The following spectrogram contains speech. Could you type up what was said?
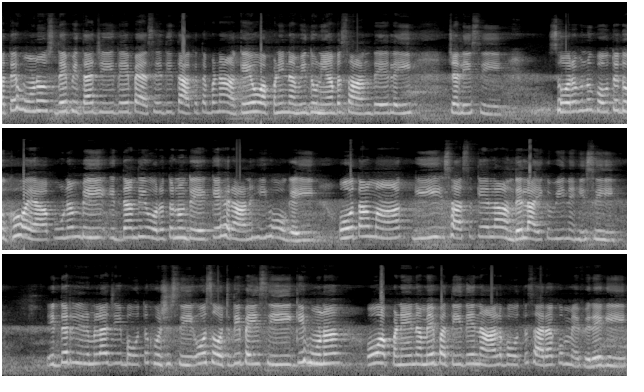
ਅਤੇ ਹੁਣ ਉਸ ਦੇ ਪਿਤਾ ਜੀ ਦੇ ਪੈਸੇ ਦੀ ਤਾਕਤ ਬਣਾ ਕੇ ਉਹ ਆਪਣੀ ਨਵੀਂ ਦੁਨੀਆ ਬਸਾਉਣ ਦੇ ਲਈ ਚਲੀ ਸੀ। ਸੌਰਵ ਨੂੰ ਬਹੁਤ ਦੁੱਖ ਹੋਇਆ। ਪੂਨਮ ਵੀ ਇਦਾਂ ਦੀ ਔਰਤ ਨੂੰ ਦੇਖ ਕੇ ਹੈਰਾਨ ਹੀ ਹੋ ਗਈ। ਉਹ ਤਾਂ ਮਾਂ ਕੀ ਸੱਸ ਕੇ ਲਾਉਣ ਦੇ ਲਾਇਕ ਵੀ ਨਹੀਂ ਸੀ। ਇੱਧਰ ਨਿਰਮਲਾ ਜੀ ਬਹੁਤ ਖੁਸ਼ ਸੀ। ਉਹ ਸੋਚਦੀ ਪਈ ਸੀ ਕਿ ਹੁਣ ਉਹ ਆਪਣੇ ਨਵੇਂ ਪਤੀ ਦੇ ਨਾਲ ਬਹੁਤ ਸਾਰਾ ਘੁੰਮੇ ਫਿਰੇਗੀ,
